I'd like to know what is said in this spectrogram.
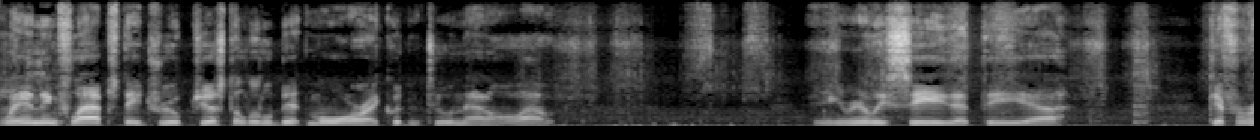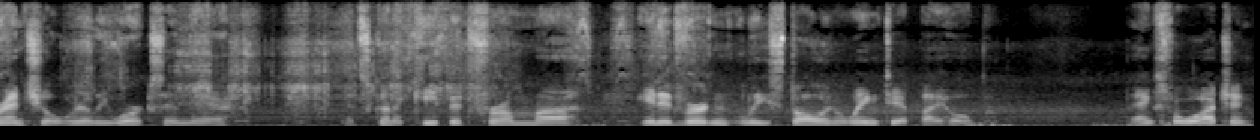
landing flaps, they droop just a little bit more. I couldn't tune that all out. And you can really see that the uh, differential really works in there. It's going to keep it from uh, inadvertently stalling a wingtip, I hope. Thanks for watching.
